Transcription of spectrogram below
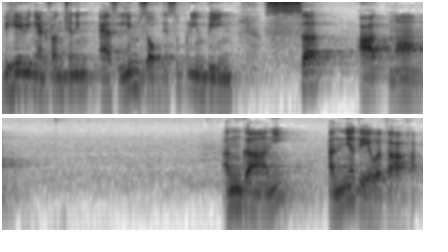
behaving and functioning as limbs of the Supreme Being, Sa Atma. Angani Anya Devataha.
